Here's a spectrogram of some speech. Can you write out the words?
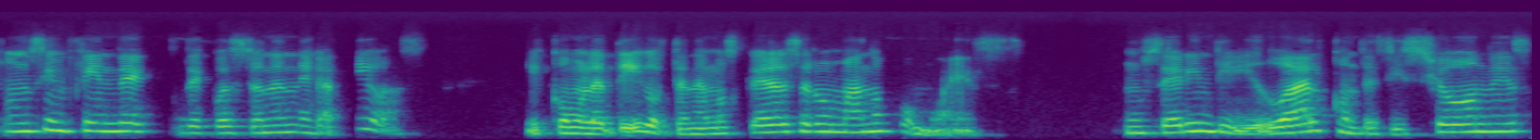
un sinfín de, de cuestiones negativas. Y como les digo, tenemos que ver al ser humano como es un ser individual con decisiones,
